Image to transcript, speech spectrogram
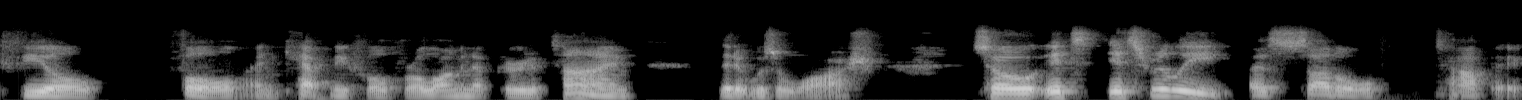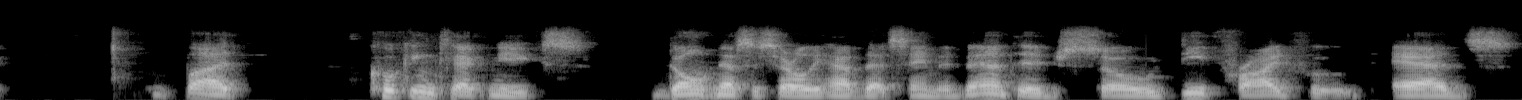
feel full and kept me full for a long enough period of time that it was a wash. So it's it's really a subtle topic, but cooking techniques don't necessarily have that same advantage. So deep fried food adds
